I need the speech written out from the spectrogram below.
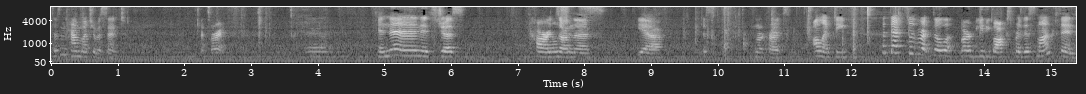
It doesn't have much of a scent. That's alright. and then it's just cards on the... Yeah. Just more cards. All empty. But that's the, the our beauty box for this month. And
